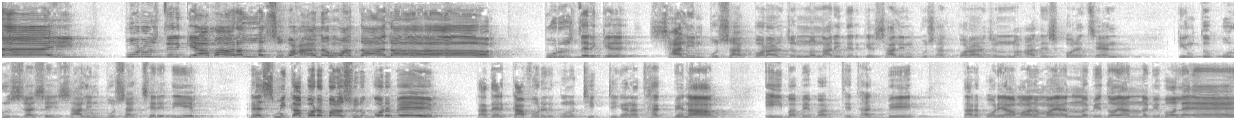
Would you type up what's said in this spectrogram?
দেয়, পুরুষদেরকে আমার আল্লাহ তাআলা, পুরুষদেরকে শালীন পোশাক পরার জন্য, নারীদেরকে শালীন পোশাক পরার জন্য আদেশ করেছেন। কিন্তু পুরুষরা সেই শালীন পোশাক ছেড়ে দিয়ে রেশমি কাপড় পরা শুরু করবে, তাদের কাপড়ের কোনো ঠিক ঠিকানা থাকবে না। এইভাবে বাড়তে থাকবে। তারপরে আমার মায়ান নবী দয়ান নবী বলেন,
